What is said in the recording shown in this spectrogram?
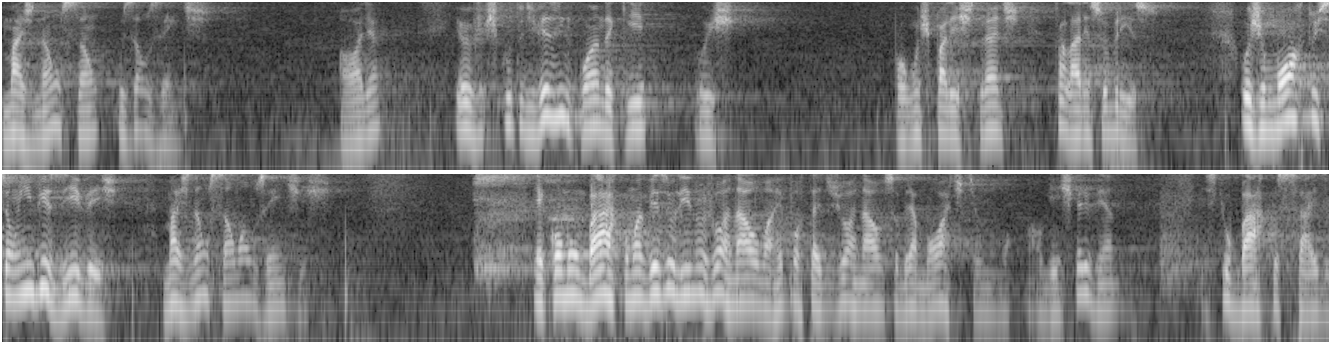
mas não são os ausentes. Olha, eu escuto de vez em quando aqui os alguns palestrantes falarem sobre isso. Os mortos são invisíveis, mas não são ausentes. É como um barco. Uma vez eu li no jornal, uma reportagem de jornal sobre a morte, tinha um, alguém escrevendo. Diz que o barco sai do,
